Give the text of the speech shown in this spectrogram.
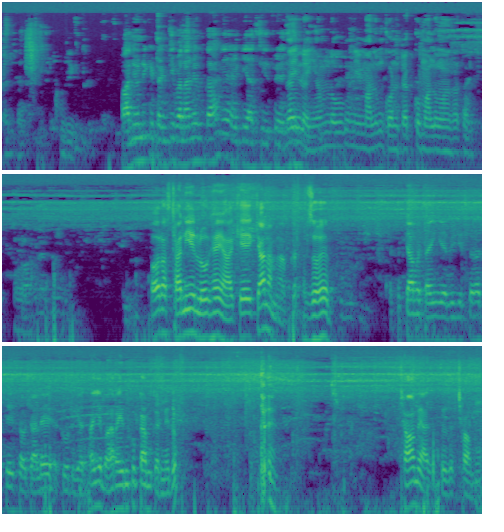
अच्छा। जी। पानी उनी की टंकी बनाने को कहा गया है कि आज सिर्फ़ नहीं नहीं हम लोगों को नहीं मालूम कॉन्ट्रैक्ट को मालूम होगा तो। और स्थानीय लोग हैं यहाँ के क्या नाम है आपका? जोहेब। अच्छा क्या बताएँगे अभी जिस तरह से शौचालय टूट गया था? ये बाहर है इनको काम करने दो। छाँव में आ सकते हो उधर छाँव में।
